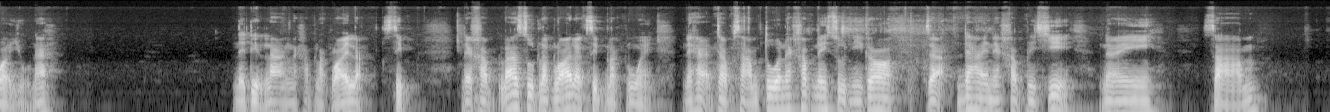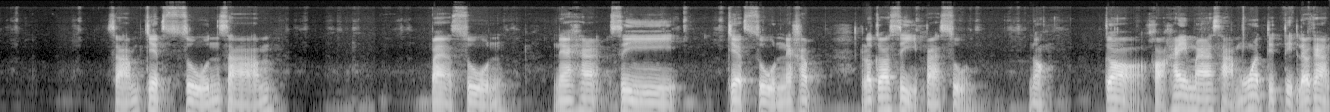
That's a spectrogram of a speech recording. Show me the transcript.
บ่อยอยู่นะ ในเด่นล่างนะครับ หลักร้อยหลักสิบ นะครับล่าสุดหลักร้อยหลักสิบหลักหน่วยนะฮะจับ 3 ตัวนะครับในสูตรนี้ก็จะได้นะครับในที่ใน 3 3 7 0 3 8 0นะฮะ4 7 0นะครับแล้วก็ 4 8 0เนาะก็ขอให้มา 3 งวดติด ๆ แล้วกัน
